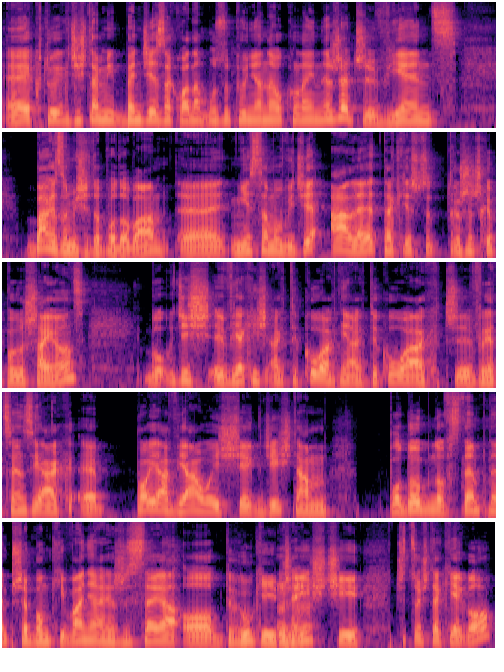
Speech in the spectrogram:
e, które gdzieś tam będzie, zakładam, uzupełniane o kolejne rzeczy, więc bardzo mi się to podoba, e, niesamowicie, ale tak jeszcze troszeczkę poruszając, bo gdzieś w jakichś artykułach, nie artykułach, czy w recenzjach e, pojawiały się gdzieś tam podobno wstępne przebąkiwania reżysera o drugiej Mhm. części, czy coś takiego.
